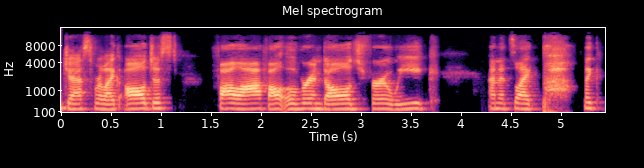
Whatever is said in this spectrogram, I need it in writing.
Jess, We're like I'll just fall off, I'll overindulge for a week. And it's like, like,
